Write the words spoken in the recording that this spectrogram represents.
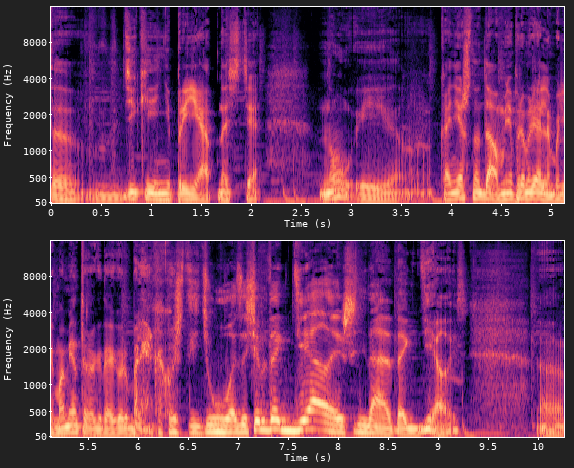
э, в дикие неприятности. Ну и, конечно, да, у меня прям реально были моменты, когда я говорю, блин, какой же ты идиот, зачем ты так делаешь, не надо так делать. Э,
